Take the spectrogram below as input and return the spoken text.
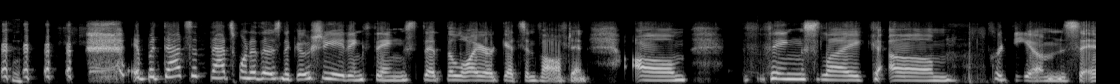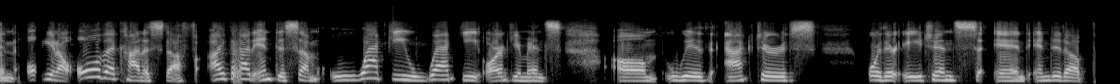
but that's a, that's one of those negotiating things that the lawyer gets involved in. Um, things like um, per diems and you know all that kind of stuff. I got into some wacky, wacky arguments um, with actors or their agents, and ended up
